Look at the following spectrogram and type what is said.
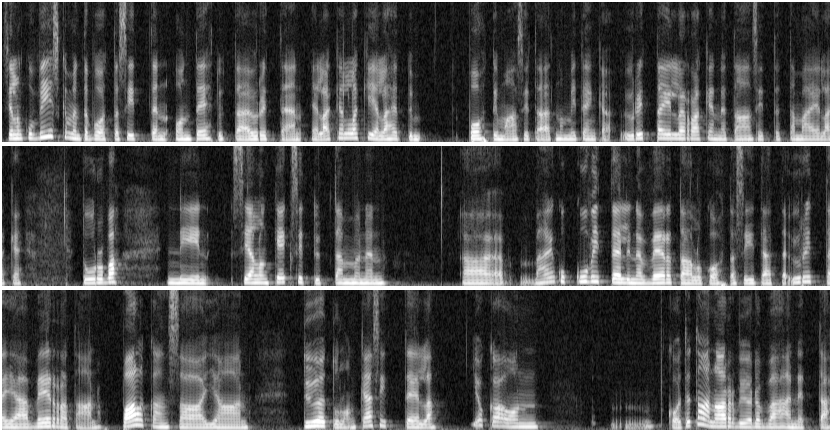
silloin kun 50 vuotta sitten on tehty tämä yrittäjän eläkelaki ja lähdetty pohtimaan sitä, että no mitenkä yrittäjille rakennetaan sitten tämä eläketurva, niin siellä on keksitty tämmöinen vähän niin kuin kuvitteellinen vertailukohta siitä, että yrittäjää verrataan palkansaajaan työtulon käsitteellä, joka on, mm, koitetaan arvioida vähän, että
